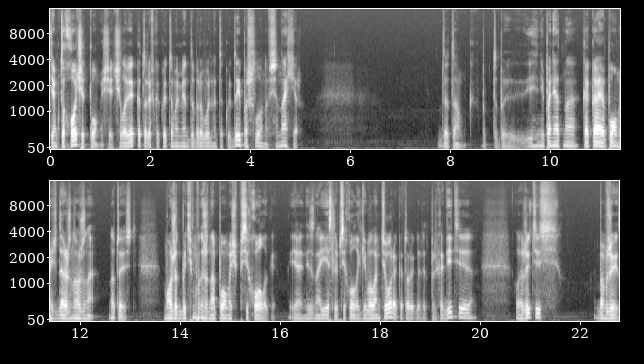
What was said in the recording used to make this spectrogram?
тем, кто хочет помощи, а человек, который в какой-то момент добровольно такой, да и пошло, ну все нахер. Да там, как будто бы непонятно, какая помощь даже нужна. Ну, то есть, может быть, ему нужна помощь психолога. Я не знаю, есть ли психологи-волонтеры, которые говорят, приходите, ложитесь. Бомжи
